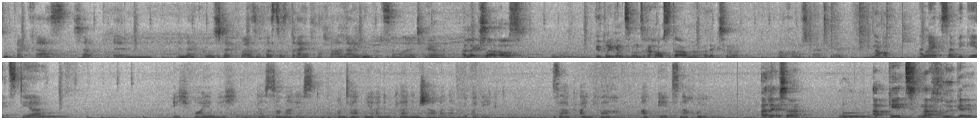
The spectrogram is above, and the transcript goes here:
super krass. Ich habe ähm, in der Großstadt quasi fast das Dreifache alleine bezahlt. Ja. Alexa, aus. Übrigens unsere Hausdame, Alexa. Auch am Start hier. Genau. Alexa, wie geht's dir? Ich freue mich, dass Sommer ist und habe mir einen kleinen Schabernack überlegt. Sag einfach, ab geht's nach Rügen. Alexa, ab geht's nach Rügen.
